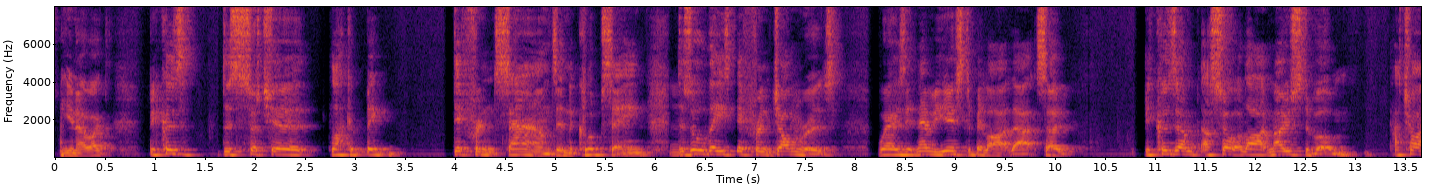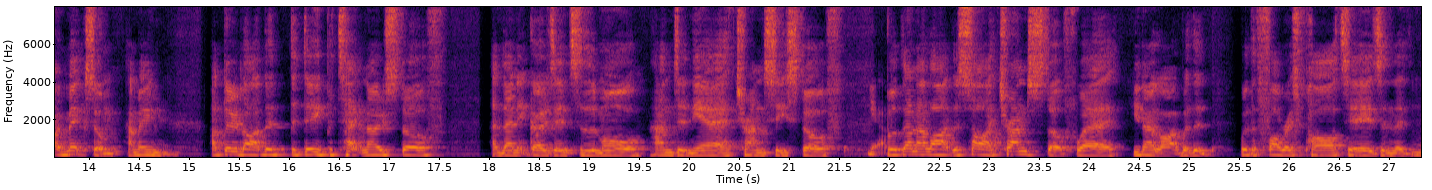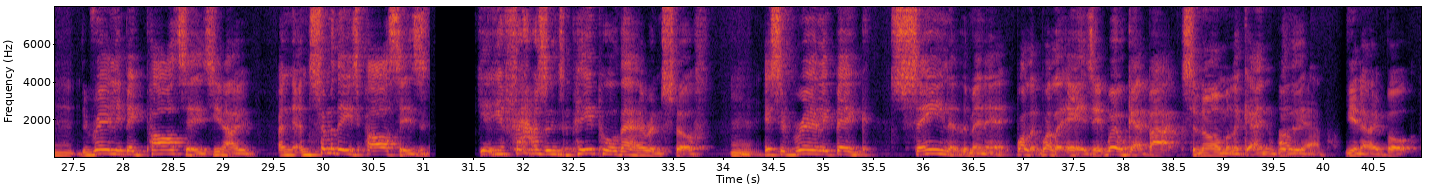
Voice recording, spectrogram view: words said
You know, I, because there's such a like a big different sounds in the club scene. There's all these different genres, whereas it never used to be like that. So because I'm, I sort of like most of them, I try and mix them. I mean, I do like the, the deeper techno stuff, and then it goes into the more hand in the air trancey stuff. Yeah. But then I like the psy trance stuff where you know, like with the with the forest parties and the, mm. the really big parties, you know, and and some of these parties, you you thousands of people there and stuff. It's a really big scene at the minute. Well, it, well, it is. It will get back to normal again. With Oh, yeah. You know, but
